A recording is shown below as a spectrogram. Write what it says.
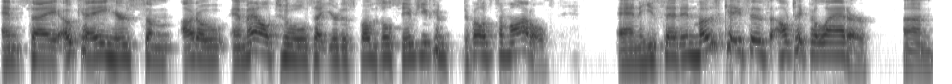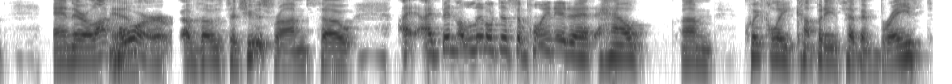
and say, okay, here's some auto ML tools at your disposal. See if you can develop some models. And he said, in most cases, I'll take the latter. Um, and there are a lot yeah. more of those to choose from. So I, have been a little disappointed at how um, quickly companies have embraced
